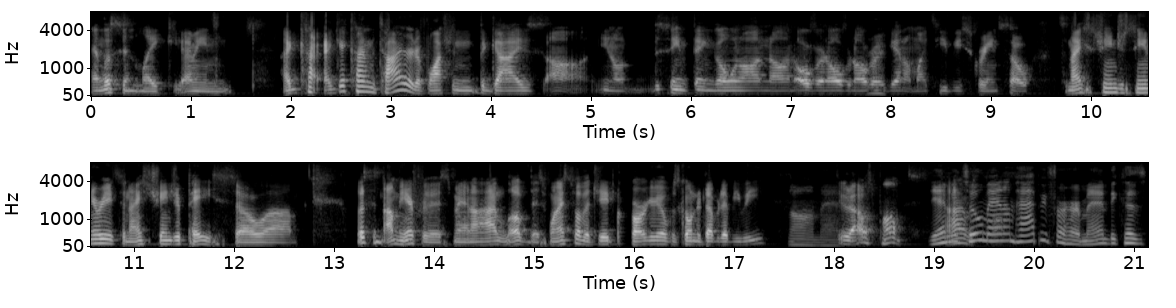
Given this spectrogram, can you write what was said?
and listen, like I mean, I I get kind of tired of watching the guys, uh, you know, the same thing going on and on over and over and over again on my TV screen. So it's a nice change of scenery. It's a nice change of pace. So. Um, Listen, I'm here for this, man. I I love this. When I saw that Jade Cargill was going to WWE, Oh man. dude, I was pumped. Yeah, me I too, man. I'm happy for her, man, because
